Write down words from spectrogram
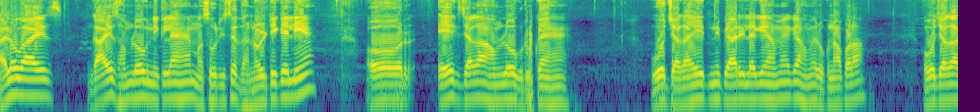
हेलो गाइस। गाइस, हम लोग निकले हैं मसूरी से धनोल्टी के लिए और एक जगह हम लोग रुके हैं। वो जगह ही इतनी प्यारी लगी हमें कि हमें रुकना पड़ा। वो जगह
